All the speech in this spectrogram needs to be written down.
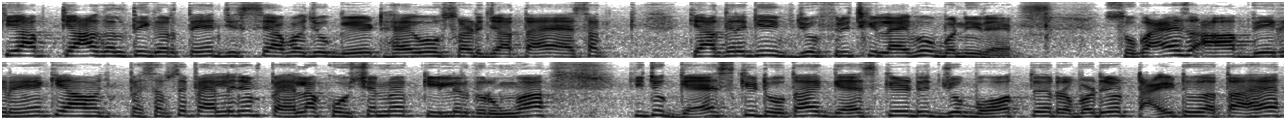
कि आप क्या गलती करते हैं, जिससे आपका जो गेट है वो सड़ जाता है। ऐसा क्या करें कि जो फ्रिज की लाइफ वो बनी रहे। सो गाइज़ आप देख रहे हैं कि आप सबसे पहले जो पहला क्वेश्चन मैं क्लियर करूँगा कि जो गैस किट होता है गैस किट जो बहुत रबड़ जो टाइट हो जाता है,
